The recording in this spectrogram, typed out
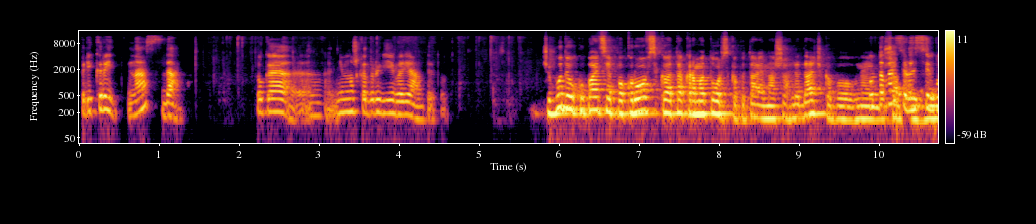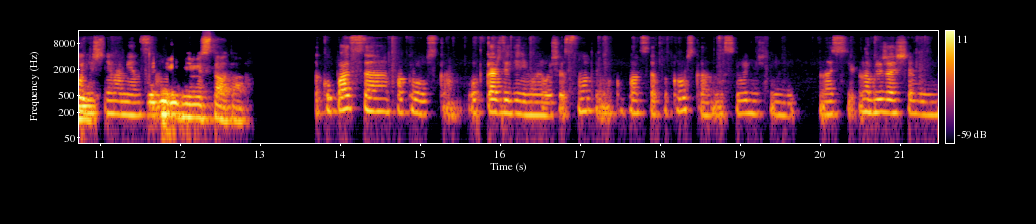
прикрыть нас, да. Только э, немножко другие варианты тут. Чи буде окупація Покровська та Краматорська? Питає наша глядачка, бо в неї Ну, давайте душа на тут сегодняшний момент. свої рідні міста. Так. Оккупация Покровска. Вот каждый день мы его сейчас смотрим. Оккупация Покровска на сегодняшний день. На, се- на ближайшее время.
